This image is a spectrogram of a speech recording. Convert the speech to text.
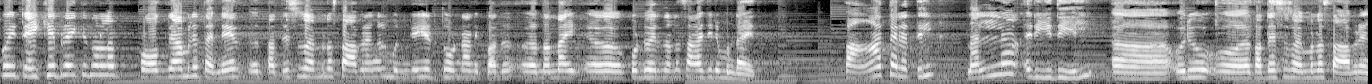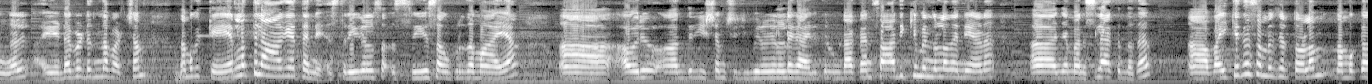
ഇപ്പൊ ഈ ടേക്ക് എ ബ്രേക്ക് എന്നുള്ള പ്രോഗ്രാമിൽ തന്നെ തദ്ദേശ സ്വയംഭരണ സ്ഥാപനങ്ങൾ മുൻകൈ എടുത്തുകൊണ്ടാണ് ഇപ്പൊ അത് നന്നായി കൊണ്ടുവരുന്നുള്ള സാഹചര്യം ഉണ്ടായത്. അപ്പൊ ആ തരത്തിൽ നല്ല രീതിയിൽ ഒരു തദ്ദേശ സ്വയംഭരണ സ്ഥാപനങ്ങൾ ഇടപെടുന്ന പക്ഷം നമുക്ക് കേരളത്തിലാകെ തന്നെ സ്ത്രീകൾ സ്ത്രീ സൗഹൃദമായ ഒരു അന്തരീക്ഷം ശുചിമുറികളുടെ കാര്യത്തിൽ ഉണ്ടാക്കാൻ സാധിക്കുമെന്നുള്ളത് തന്നെയാണ് ഞാൻ മനസ്സിലാക്കുന്നത്. വൈക്കത്തെ സംബന്ധിച്ചിടത്തോളം നമുക്ക്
